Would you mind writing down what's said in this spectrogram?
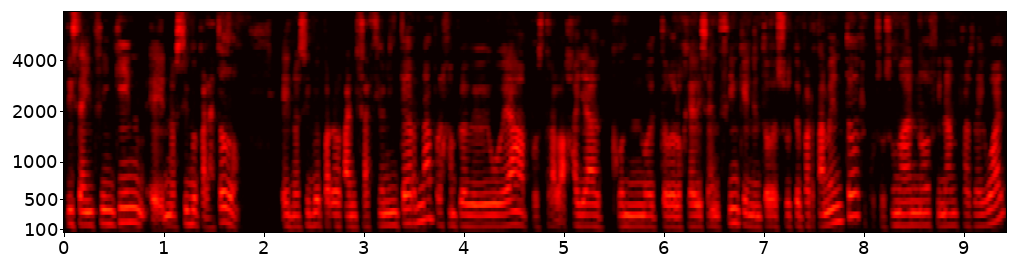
Design Thinking eh, nos sirve para todo. Eh, nos sirve para organización interna. Por ejemplo, BBVA pues, trabaja ya con metodología de Design Thinking en todos sus departamentos, recursos humanos, finanzas, da igual.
